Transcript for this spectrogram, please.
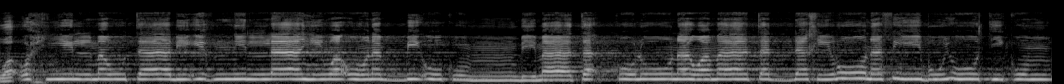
وأحيي الموتى بإذن الله وأنبئكم بما تأكلون وما تدخرون في بيوتكم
